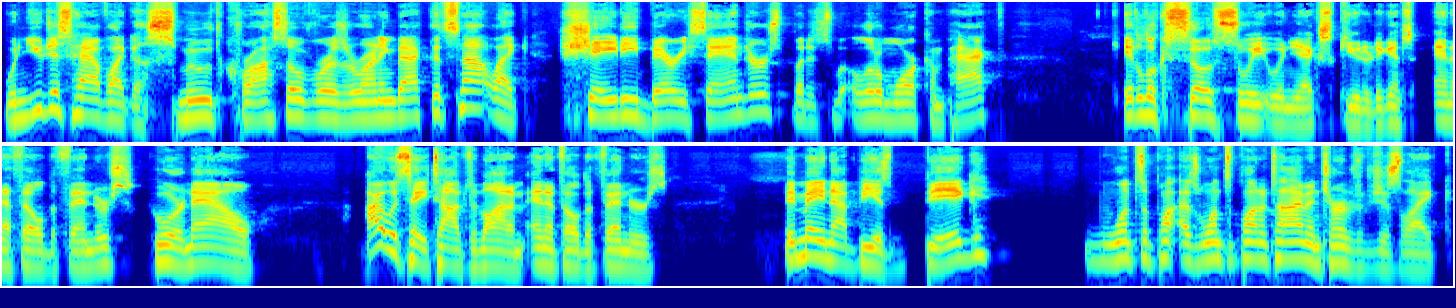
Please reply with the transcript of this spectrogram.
when you just have like a smooth crossover as a running back that's not like shady Barry Sanders, but it's a little more compact. It looks so sweet when you execute it against NFL defenders who are now, I would say, top to bottom NFL defenders. They may not be as big once upon as once upon a time in terms of just like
